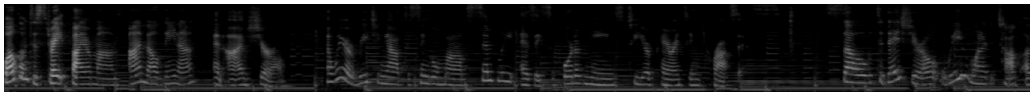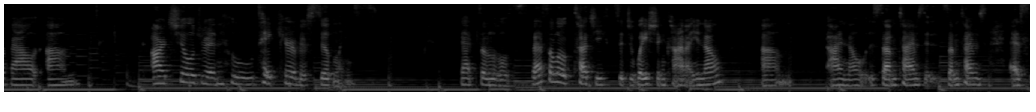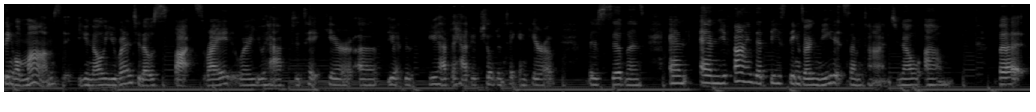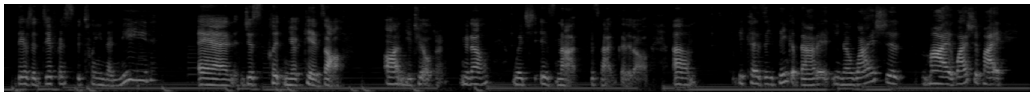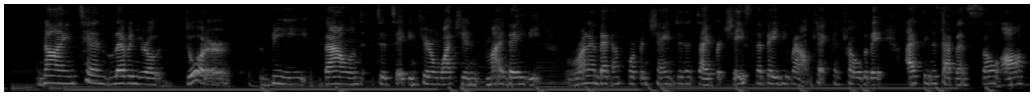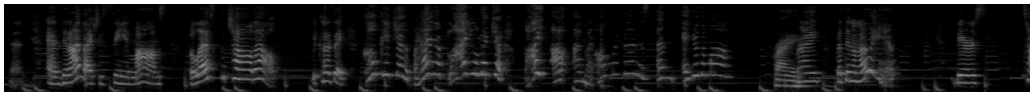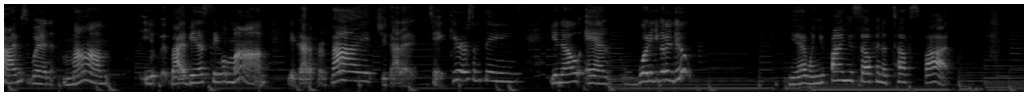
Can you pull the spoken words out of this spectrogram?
Welcome to Straight Fire Moms. I'm Melvenia. And I'm Cheryl. And we are reaching out to single moms simply as a supportive means to your parenting process. So, today, Cheryl, we wanted to talk about um, our children who take care of their siblings. That's a little that's a little touchy situation, kind of, you know. Um, I know sometimes, sometimes as single moms, you know, you run into those spots, right, where you have to take care of you have to you have to have your children taken care of their siblings, and and you find that these things are needed sometimes, you know, um, but there's a difference between the need and just putting your kids off on your children, you know, which is not it's not good at all. Um, because if you think about it, you know, why should my why should my 9, 10, 11 year old daughter be bound to taking care and watching my baby running back and forth and changing a diaper, chasing the baby around, can't control the baby. I've seen this happen so often. And then I've actually seen moms bless the child out because they go get your blah, blah, you let your bite out. Uh, I'm like, oh my goodness. And, and you're the mom. Right. Right. But then on the other hand, there's times when mom you, by being a single mom, you got to provide, you got to take care of some things, you know, and what are you going to do? Yeah, when you find yourself in a tough spot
